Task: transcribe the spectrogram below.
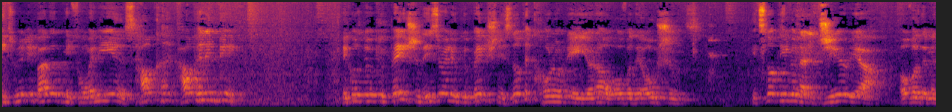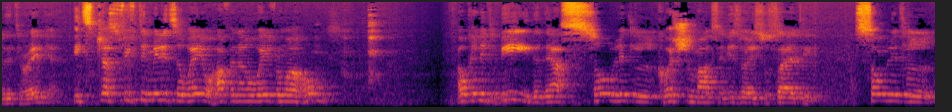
it really bothered me for many years. How can, how can it be? Because the occupation, the Israeli occupation, is not a colony, you know, over the oceans. It's not even Algeria over the Mediterranean. It's just 15 minutes away or half an hour away from our homes. How can it be that there are so little question marks in Israeli society, so little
